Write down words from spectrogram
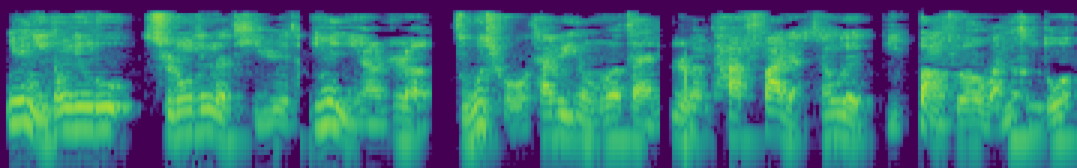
因为你东京都市中心的体育，因为你要知道足球，它毕竟说在日本它发展相对比棒球要晚的很多。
